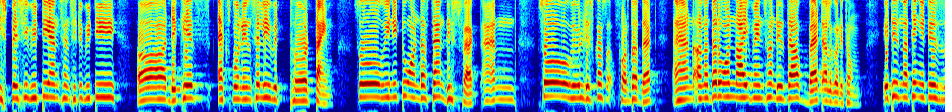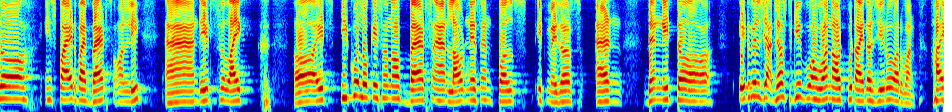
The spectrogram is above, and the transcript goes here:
specificity and sensitivity uh, decays exponentially with uh, time. So we need to understand this fact and so we will discuss further that. And another one I mentioned is the BAT algorithm. It is nothing, it is uh, inspired by bats only and it's like uh, it's echolocation of bats and loudness and pulse it measures and then it uh, it will ju just give one output either 0 or 1 high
